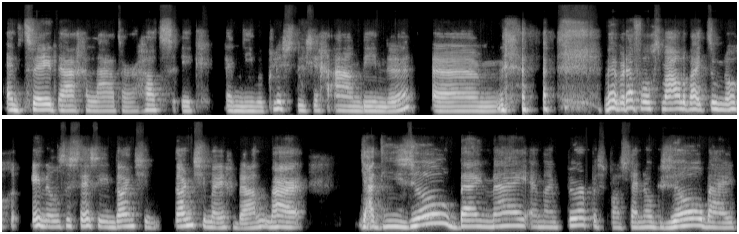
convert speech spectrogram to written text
En twee dagen later had ik een nieuwe klus die zich aandiende. Um, we hebben daar volgens mij allebei toen nog in onze sessie een dansje, dansje mee gedaan. Maar ja, die zo bij mij en mijn purpose past. En ook zo bij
